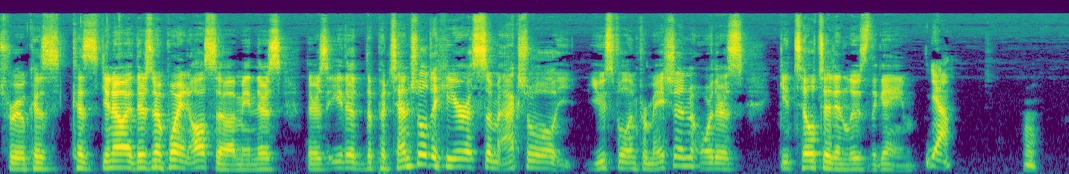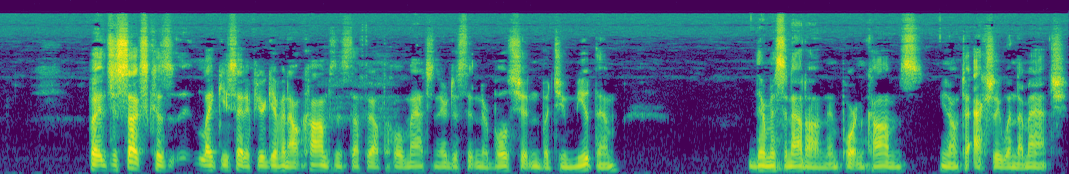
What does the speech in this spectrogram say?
True, because because you know, there's no point. Also, I mean, there's there's either the potential to hear some actual useful information, or there's get tilted and lose the game. Yeah. But it just sucks because, like you said, if you're giving out comms and stuff throughout the whole match and they're just sitting there bullshitting, but you mute them, they're missing out on important comms, you know, to actually win the match.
